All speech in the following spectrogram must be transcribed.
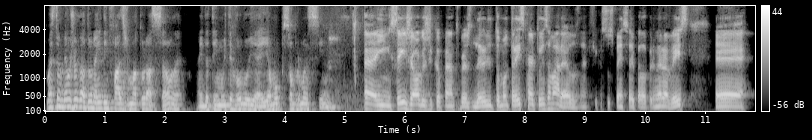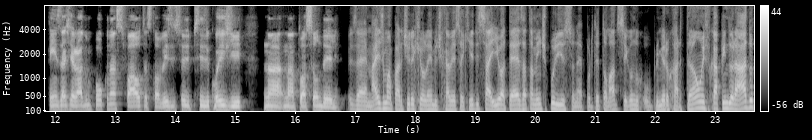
mas também é um jogador ainda em fase de maturação, né, ainda tem muito a evoluir aí, é uma opção para o Mancini. É, em seis jogos de Campeonato Brasileiro ele tomou três cartões amarelos, né, fica suspenso aí pela primeira vez é, tem exagerado um pouco nas faltas. Talvez isso ele precise corrigir na, na, atuação dele. Pois é, mais de uma partida que eu lembro de cabeça aqui, ele saiu até exatamente por isso, né? Por ter tomado o segundo, o primeiro cartão e ficar pendurado.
